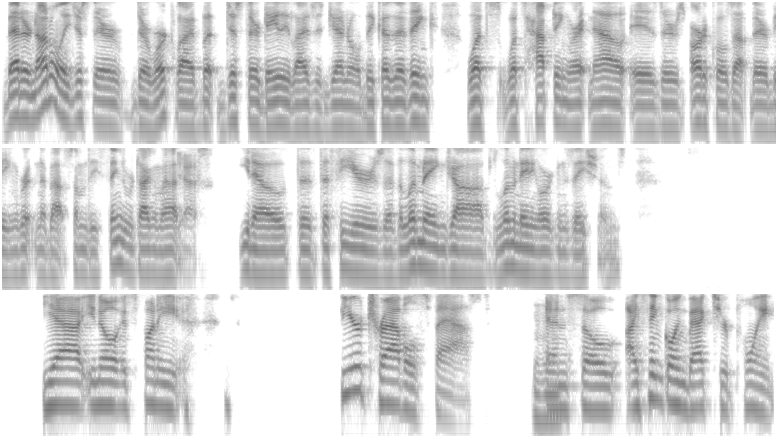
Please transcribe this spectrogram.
better not only just their their work life but just their daily lives in general because i think what's what's happening right now is there's articles out there being written about some of these things we're talking about yes. you know the the fears of eliminating jobs eliminating organizations. Yeah you know it's funny fear travels fast. Mm-hmm. And so I think going back to your point,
